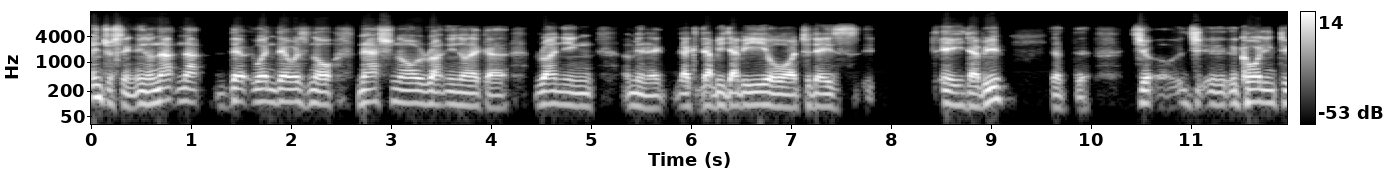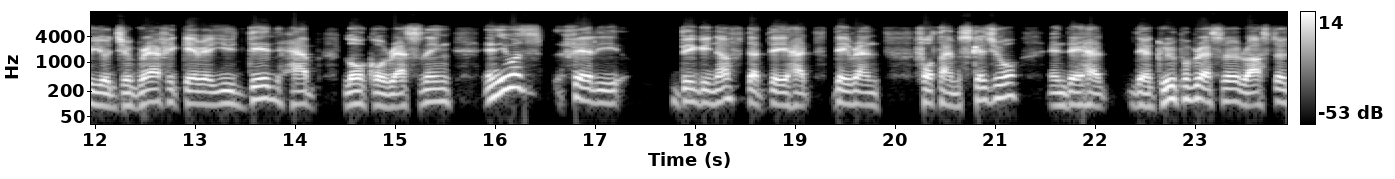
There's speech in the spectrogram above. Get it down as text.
interesting you know not not there when there was no national run you know like a running i mean like, like wwe or today's aew that the ge- ge- according to your geographic area you did have local wrestling and it was fairly big enough that they had they ran full-time schedule and they had their group of wrestler roster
